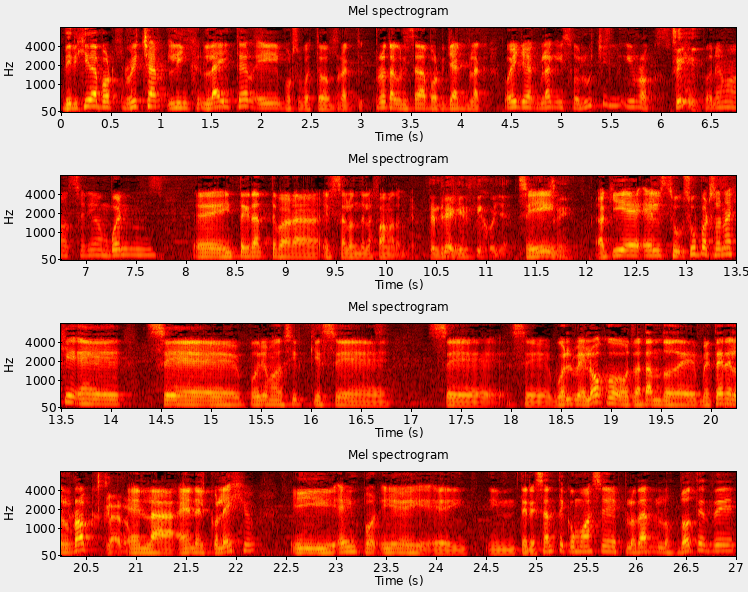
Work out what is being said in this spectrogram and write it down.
dirigida por Richard Linklater y por supuesto protagonizada por Jack Black. Oye, Jack Black hizo lucha y rock. Sí. Podríamos, sería un buen eh, integrante para el Salón de la Fama también. Tendría que ir fijo ya. Sí, aquí eh, él, su, su personaje eh, se, podríamos decir que se, se, se vuelve loco tratando de meter el rock Claro. en, la, en el colegio y es impo- eh, eh, interesante cómo hace explotar los dotes de,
